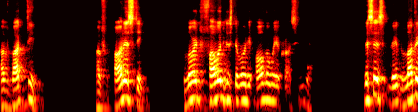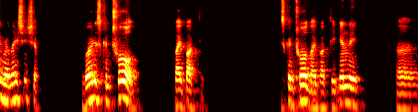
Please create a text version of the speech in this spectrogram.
of bhakti, of honesty. Lord followed his devotee all the way across India. This is the loving relationship. Lord is controlled by bhakti. He's controlled by bhakti. In the uh,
